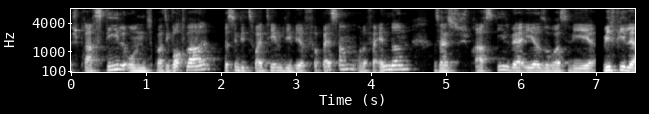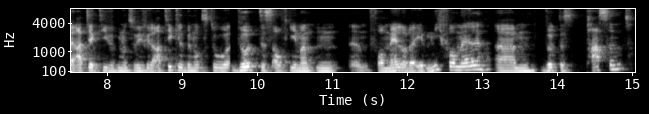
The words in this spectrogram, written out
Sprachstil und quasi Wortwahl, das sind die zwei Themen, die wir verbessern oder verändern. Das heißt, Sprachstil wäre eher sowas wie, wie viele Adjektive benutzt du, wie viele Artikel benutzt du, wirkt es auf jemanden ähm, formell oder eben nicht formell, ähm, wirkt es passend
